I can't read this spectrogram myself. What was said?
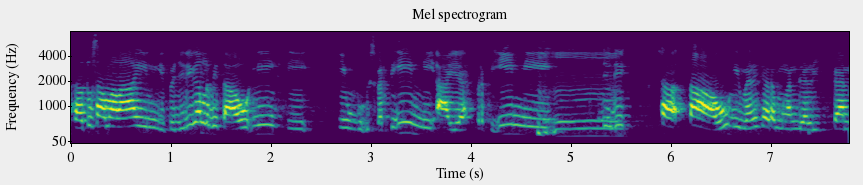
satu sama lain gitu. Jadi kan lebih tahu nih si ibu seperti ini ayah seperti ini. Mm-mm. jadi tahu gimana cara mengendalikan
